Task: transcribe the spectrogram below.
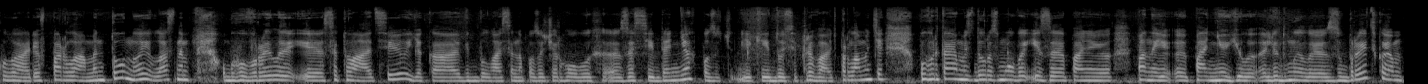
кулуарів парламенту. Ну і власне обговорили ситуацію, яка відбулася на позачергових засіданнях, які досі тривають в парламенті. Повертаємось до розмови із панією пані е, панією Людмилою Зубрицькою.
